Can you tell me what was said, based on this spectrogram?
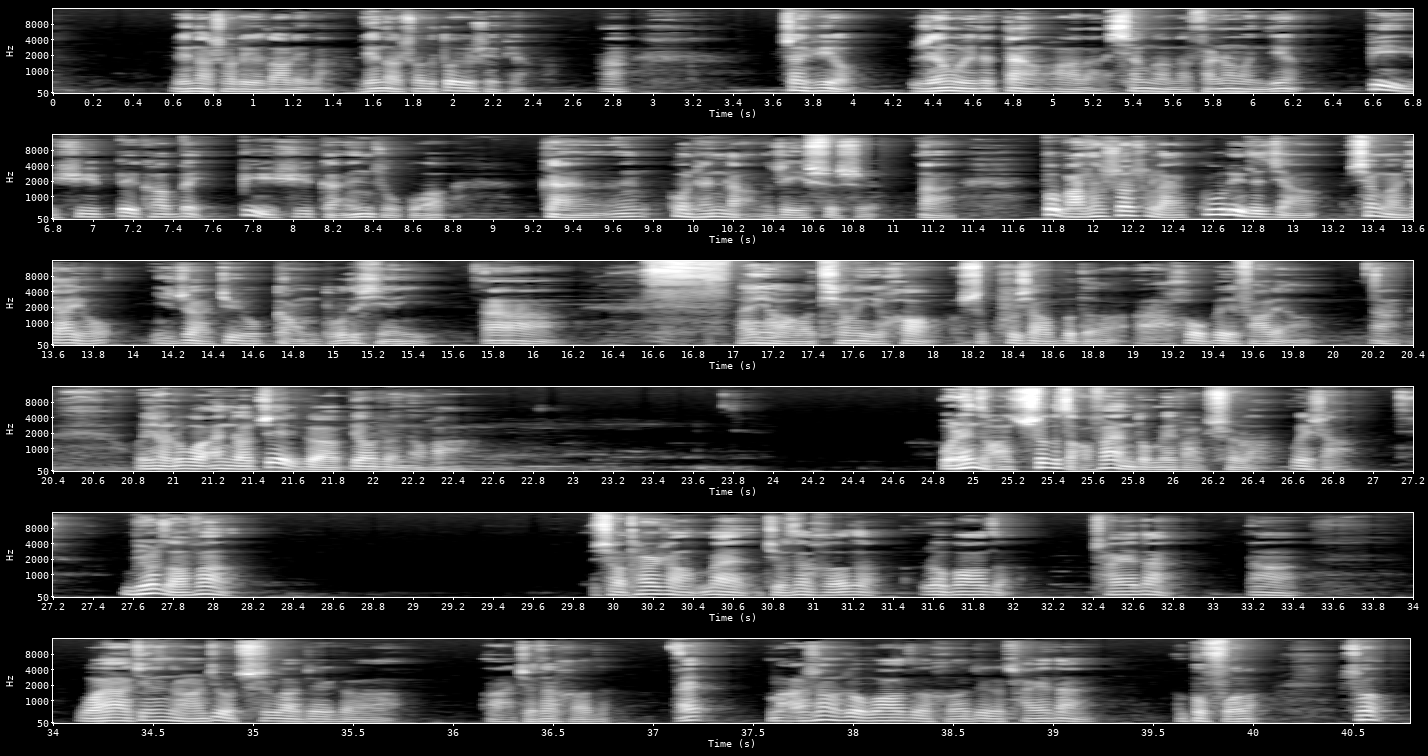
领导说的有道理吧？领导说的都有水平啊。张学友人为的淡化了香港的繁荣稳定，必须背靠背，必须感恩祖国、感恩共产党的这一事实啊。不把它说出来，孤立的讲香港加油，你这就有港独的嫌疑啊！哎呀，我听了以后是哭笑不得啊，后背发凉啊！我想，如果按照这个标准的话，我连早上吃个早饭都没法吃了。为啥？你比如早饭，小摊上卖韭菜盒子、肉包子、茶叶蛋啊，我呀今天早上就吃了这个啊韭菜盒子，哎，马上肉包子和这个茶叶蛋不服了，说。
